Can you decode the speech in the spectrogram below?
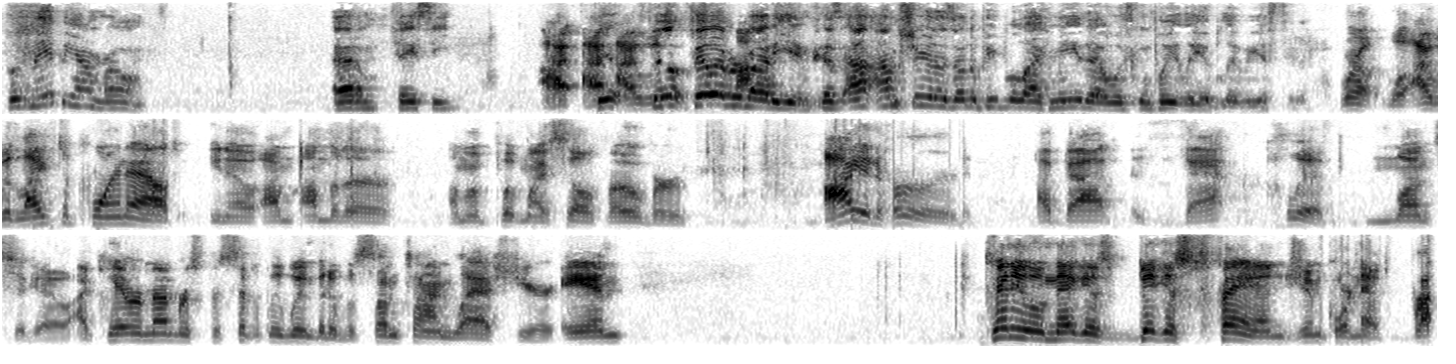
But maybe I'm wrong. Adam, Casey, I, I, fill, I would, fill, fill everybody in because I'm sure there's other people like me that was completely oblivious to it. well, well, I would like to point out, you know, I'm, I'm gonna, I'm gonna put myself over. I had heard about that clip months ago. I can't remember specifically when, but it was sometime last year. And Kenny Omega's biggest fan, Jim Cornette, brought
